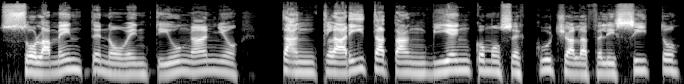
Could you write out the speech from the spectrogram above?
solamente 91 años, tan clarita, tan bien como se escucha. La felicito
